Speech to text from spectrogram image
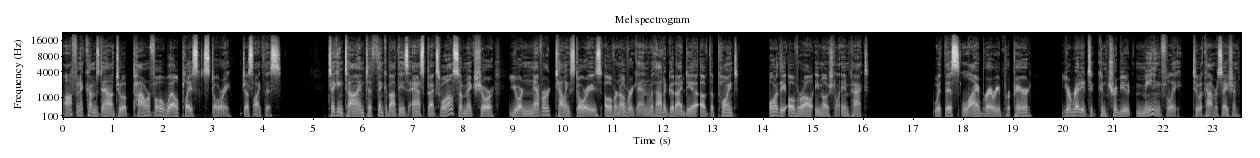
Often it comes down to a powerful, well placed story just like this. Taking time to think about these aspects will also make sure you're never telling stories over and over again without a good idea of the point or the overall emotional impact. With this library prepared, you're ready to contribute meaningfully to a conversation.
